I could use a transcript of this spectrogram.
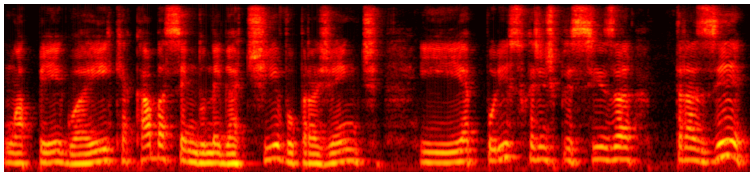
um apego aí que acaba sendo negativo para a gente, e é por isso que a gente precisa trazer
